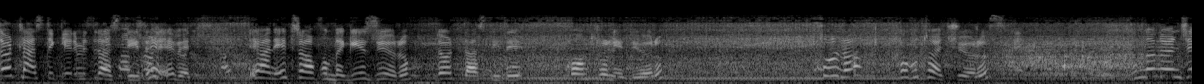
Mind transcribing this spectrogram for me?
Dört lastiklerimizi de lastiği kontrol de evet. Yani etrafında geziyorum. Dört lastiği de kontrol ediyorum. Sonra kabutu açıyoruz. Bundan önce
